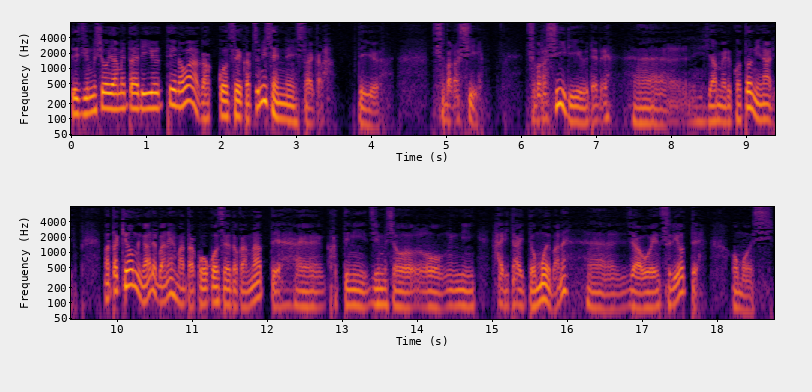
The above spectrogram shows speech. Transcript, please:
で、事務所を辞めた理由っていうのは学校生活に専念したいからっていう素晴らしい、素晴らしい理由でね、えー、辞めることになり、また興味があればね、また高校生とかになって、えー、勝手に事務所に入りたいと思えばね、えー、じゃあ応援するよって思うし。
